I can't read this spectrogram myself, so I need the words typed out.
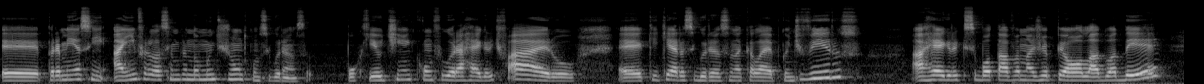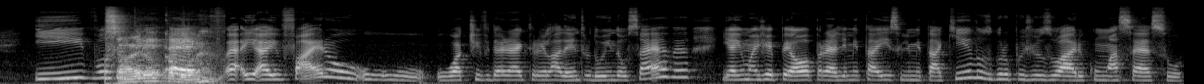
é, para mim, assim, a infra ela sempre andou muito junto com segurança. Porque eu tinha que configurar a regra de firewall, é, o que, que era segurança naquela época? Antivírus, a regra que se botava na GPO lá do AD e você Fire, ter, acabou, é, né? É, aí o Fire, o, o, o Active Directory lá dentro do Windows Server, e aí uma GPO para limitar isso, limitar aquilo, os grupos de usuário com acesso,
